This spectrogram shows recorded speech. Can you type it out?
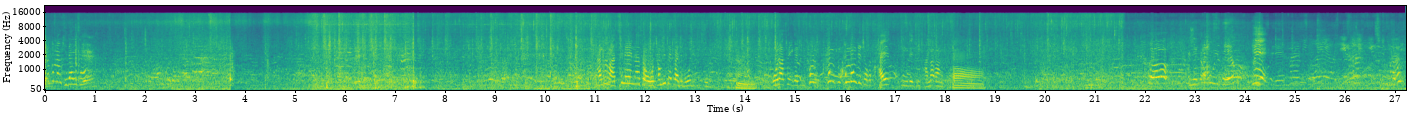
조금만 기다리세요. 안 그럼 아침에 해놔서 오- 점심 때까지 못 입지. 음. 오나서 이거 지금 서로 한, 한 봉지 저거 다 했는데 지금 다 나간 거. 어. 예. 지금 바로? 지금 바로? 조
